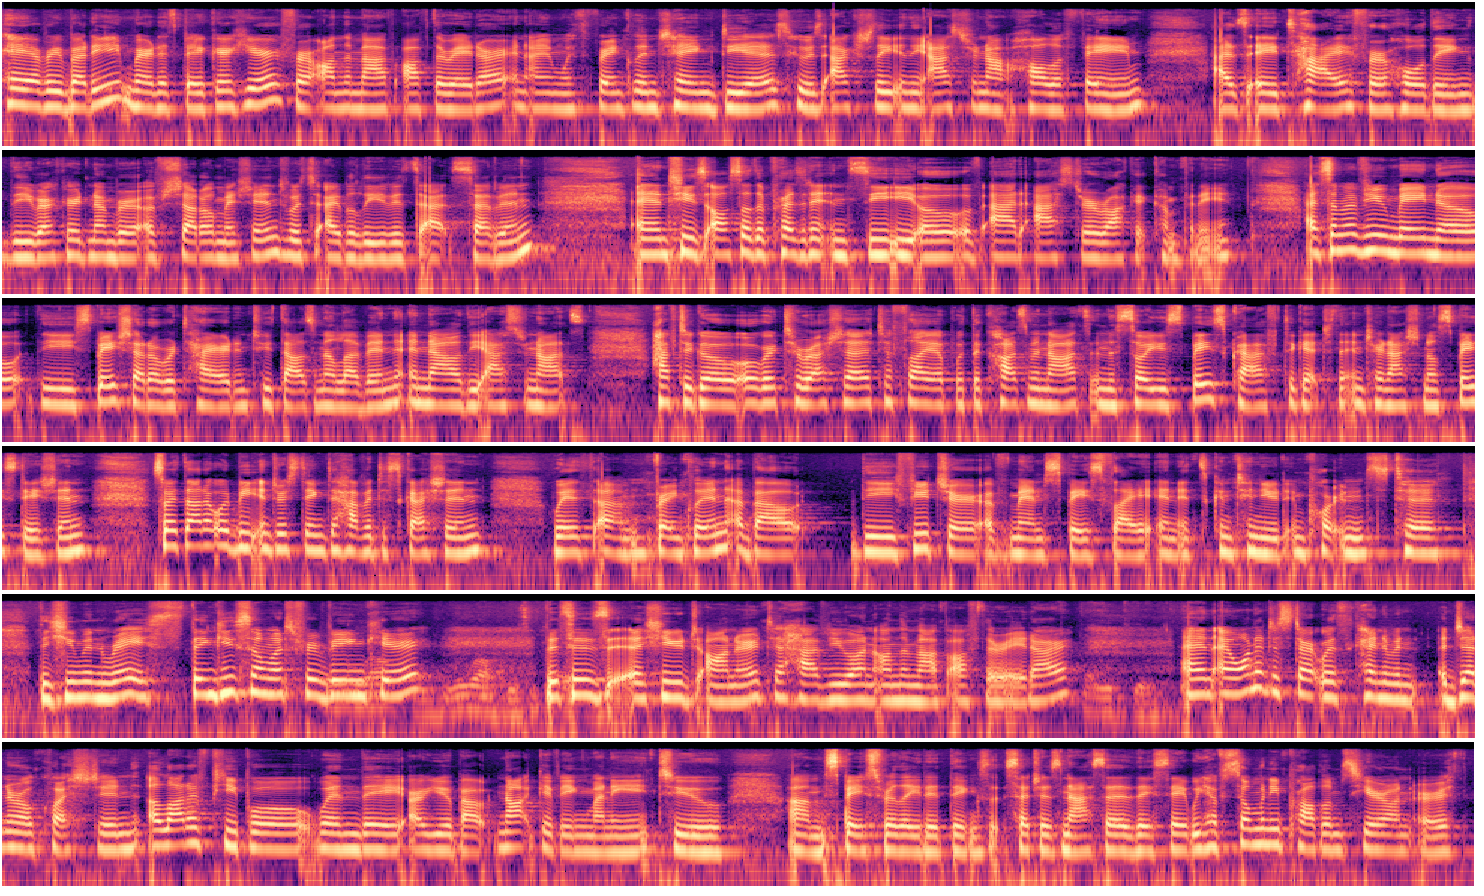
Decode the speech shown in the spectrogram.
Hey everybody, Meredith Baker here for On the Map Off the Radar, and I am with Franklin Chang Diaz, who is actually in the Astronaut Hall of Fame as a tie for holding the record number of shuttle missions, which I believe is at seven. And he's also the president and CEO of Ad Astra Rocket Company. As some of you may know, the space shuttle retired in 2011, and now the astronauts have to go over to Russia to fly up with the cosmonauts in the Soyuz spacecraft to get to the International Space Station. So I thought it would be interesting to have a discussion with um, Franklin about the future of manned spaceflight and its continued importance to the human race. Thank you so much for being here. You're welcome. This is a huge honor to have you on On the Map Off the Radar. Thank you. And I wanted to start with kind of an, a general question. A lot of people, when they argue about not giving money to um, space related things such as NASA, they say we have so many problems here on Earth.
